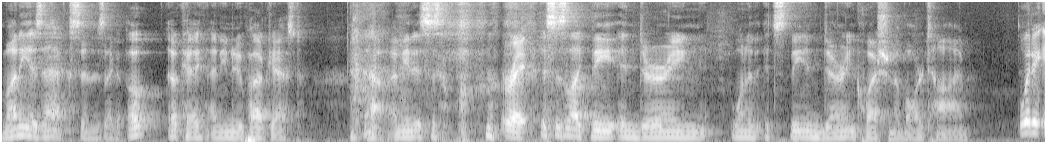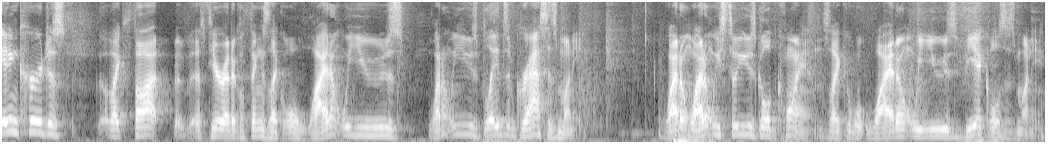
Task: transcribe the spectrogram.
"Money is X," and it's like, "Oh, okay, I need a new podcast." No, I mean this is Right. This is like the enduring one of the, it's the enduring question of our time. Well, it, it encourages like thought, uh, theoretical things like, well, why don't we use why don't we use blades of grass as money? Why don't why don't we still use gold coins? Like, why don't we use vehicles as money?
